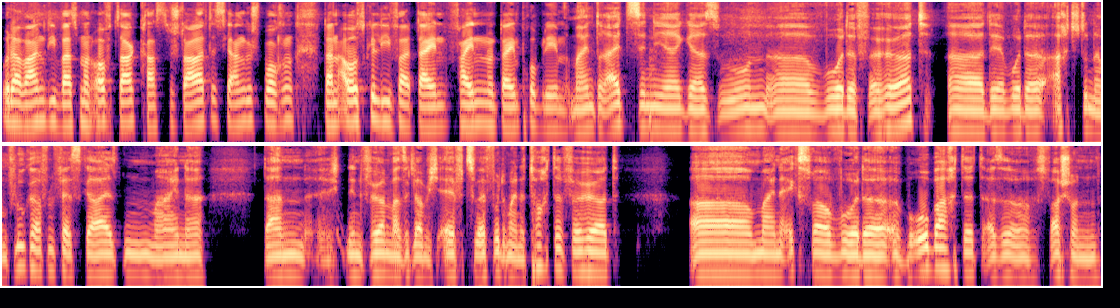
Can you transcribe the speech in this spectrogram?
Oder waren die, was man oft sagt, Carsten Stahl hat es ja angesprochen, dann ausgeliefert, deinen Feinden und deinen Problemen? Mein 13-jähriger Sohn äh, wurde verhört. Äh, der wurde acht Stunden am Flughafen festgehalten. Meine, dann äh, in den Verhören war sie, glaube ich, elf, zwölf, wurde meine Tochter verhört. Äh, meine Ex-Frau wurde äh, beobachtet. Also es war schon,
